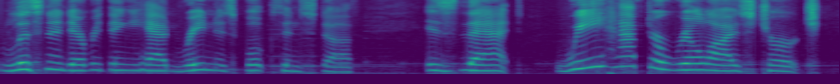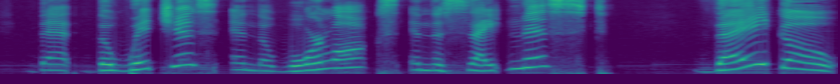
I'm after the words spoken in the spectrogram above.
listening to everything he had, reading his books and stuff, is that we have to realize, church, that the witches and the warlocks and the Satanists, they go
